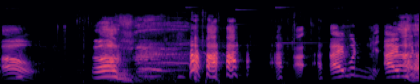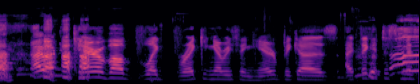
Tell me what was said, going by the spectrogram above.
Oh, oh. I would, I would, I wouldn't care about like breaking everything here because I think it just missed.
